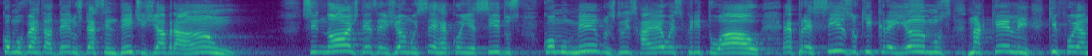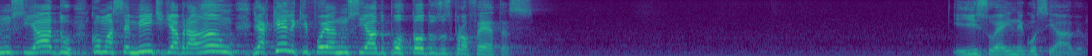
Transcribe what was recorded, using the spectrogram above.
como verdadeiros descendentes de Abraão, se nós desejamos ser reconhecidos como membros do Israel espiritual, é preciso que creiamos naquele que foi anunciado como a semente de Abraão e aquele que foi anunciado por todos os profetas. E isso é inegociável.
